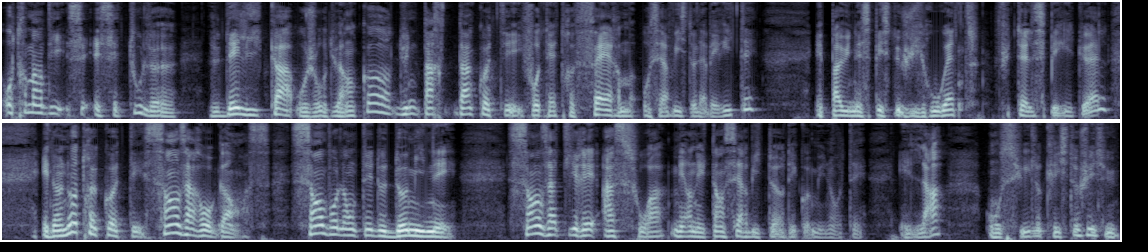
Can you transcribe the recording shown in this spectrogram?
Autrement dit, c'est tout le délicat aujourd'hui encore, d'une part, d'un côté, il faut être ferme au service de la vérité, et pas une espèce de girouette, fut-elle spirituelle, et d'un autre côté, sans arrogance, sans volonté de dominer, sans attirer à soi, mais en étant serviteur des communautés. Et là, on suit le Christ Jésus.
